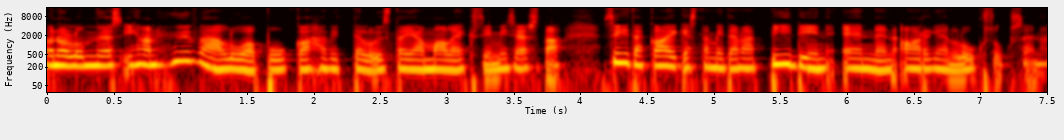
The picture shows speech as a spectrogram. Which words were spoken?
On ollut myös ihan hyvä luopua kahvitteluista ja maleksimisesta, siitä kaikesta, mitä mä pidin ennen arjen luksuksena.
